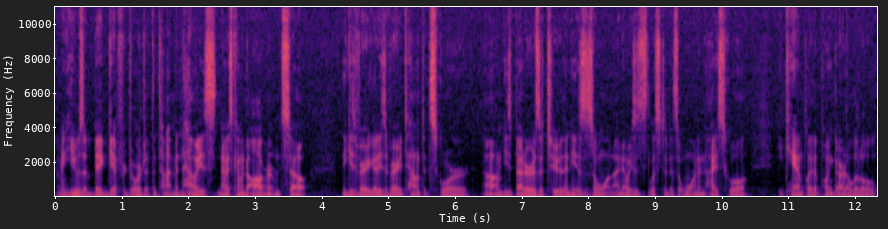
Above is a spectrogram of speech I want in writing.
I mean, he was a big get for Georgia at the time, and now he's now he's coming to Auburn. So I think he's very good. He's a very talented scorer. Um, he's better as a two than he is as a one. I know he's listed as a one in high school. He can play the point guard a little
